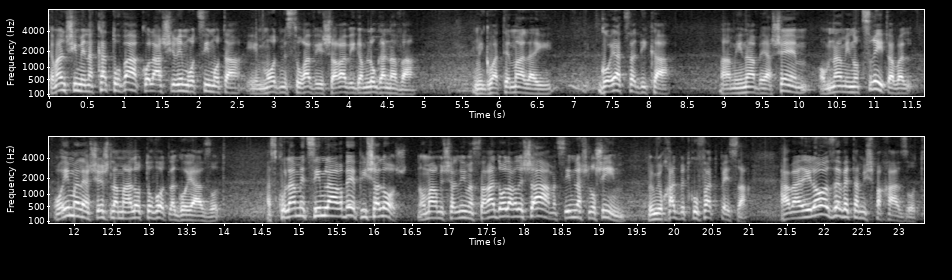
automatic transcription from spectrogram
כיוון שהיא מנקה טובה, כל העשירים רוצים אותה. היא מאוד מסורה וישרה והיא גם לא גנבה. מגואטמלה היא גויה צדיקה. מאמינה בהשם, אמנם היא נוצרית, אבל רואים עליה שיש לה מעלות טובות לגויה הזאת. אז כולם מציעים לה הרבה, פי שלוש. נאמר משלמים עשרה דולר לשעה, מציעים לה שלושים, במיוחד בתקופת פסח. אבל היא לא עוזבת את המשפחה הזאת.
